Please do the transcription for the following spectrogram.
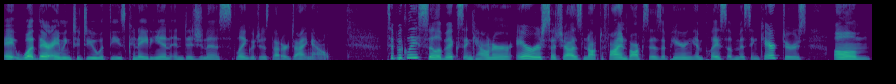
a, what they're aiming to do with these Canadian indigenous languages that are dying out. Typically, syllabics encounter errors such as not defined boxes appearing in place of missing characters. Um,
